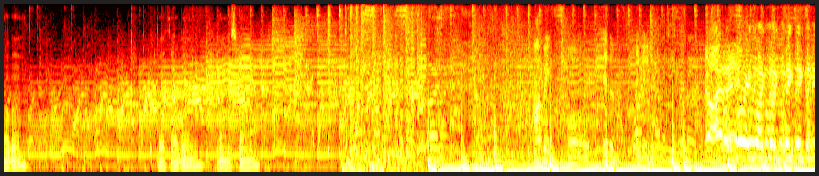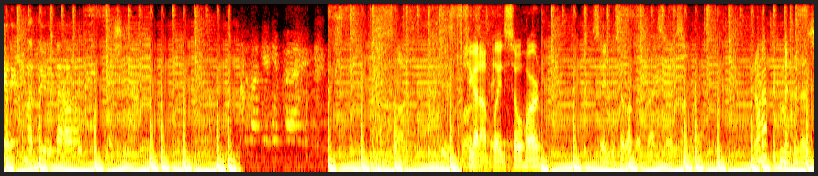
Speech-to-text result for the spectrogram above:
Elbow. Both elbow. Running spawn. Hopping. Oh, hit him. I didn't hit him. Yo, I, Go, I, go, go, go, go, go, go, go. I'm not doing that. That She got outplayed so hard. Sage and Silver both backside somewhere. You don't have to commit to this.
